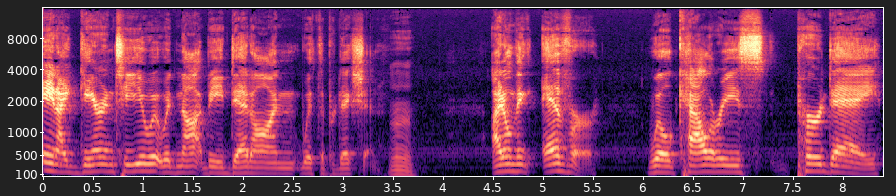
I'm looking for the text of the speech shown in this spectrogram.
and I guarantee you it would not be dead on with the prediction. Mm. I don't think ever will calories per day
